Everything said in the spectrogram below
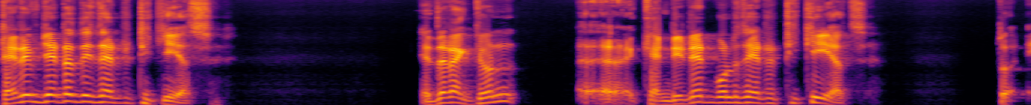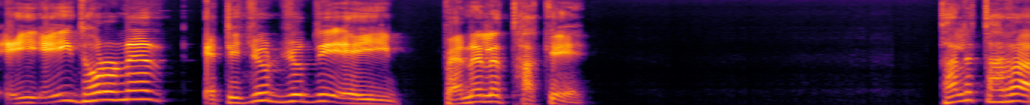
ট্যারিফ যেটা দিয়েছে এটা ঠিকই আছে। এদের একজন ক্যান্ডিডেট বলেছে এটা ঠিকই আছে। তো এই এই ধরনের অ্যাটিটিউড যদি এই প্যানেলে থাকে, তাহলে তারা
